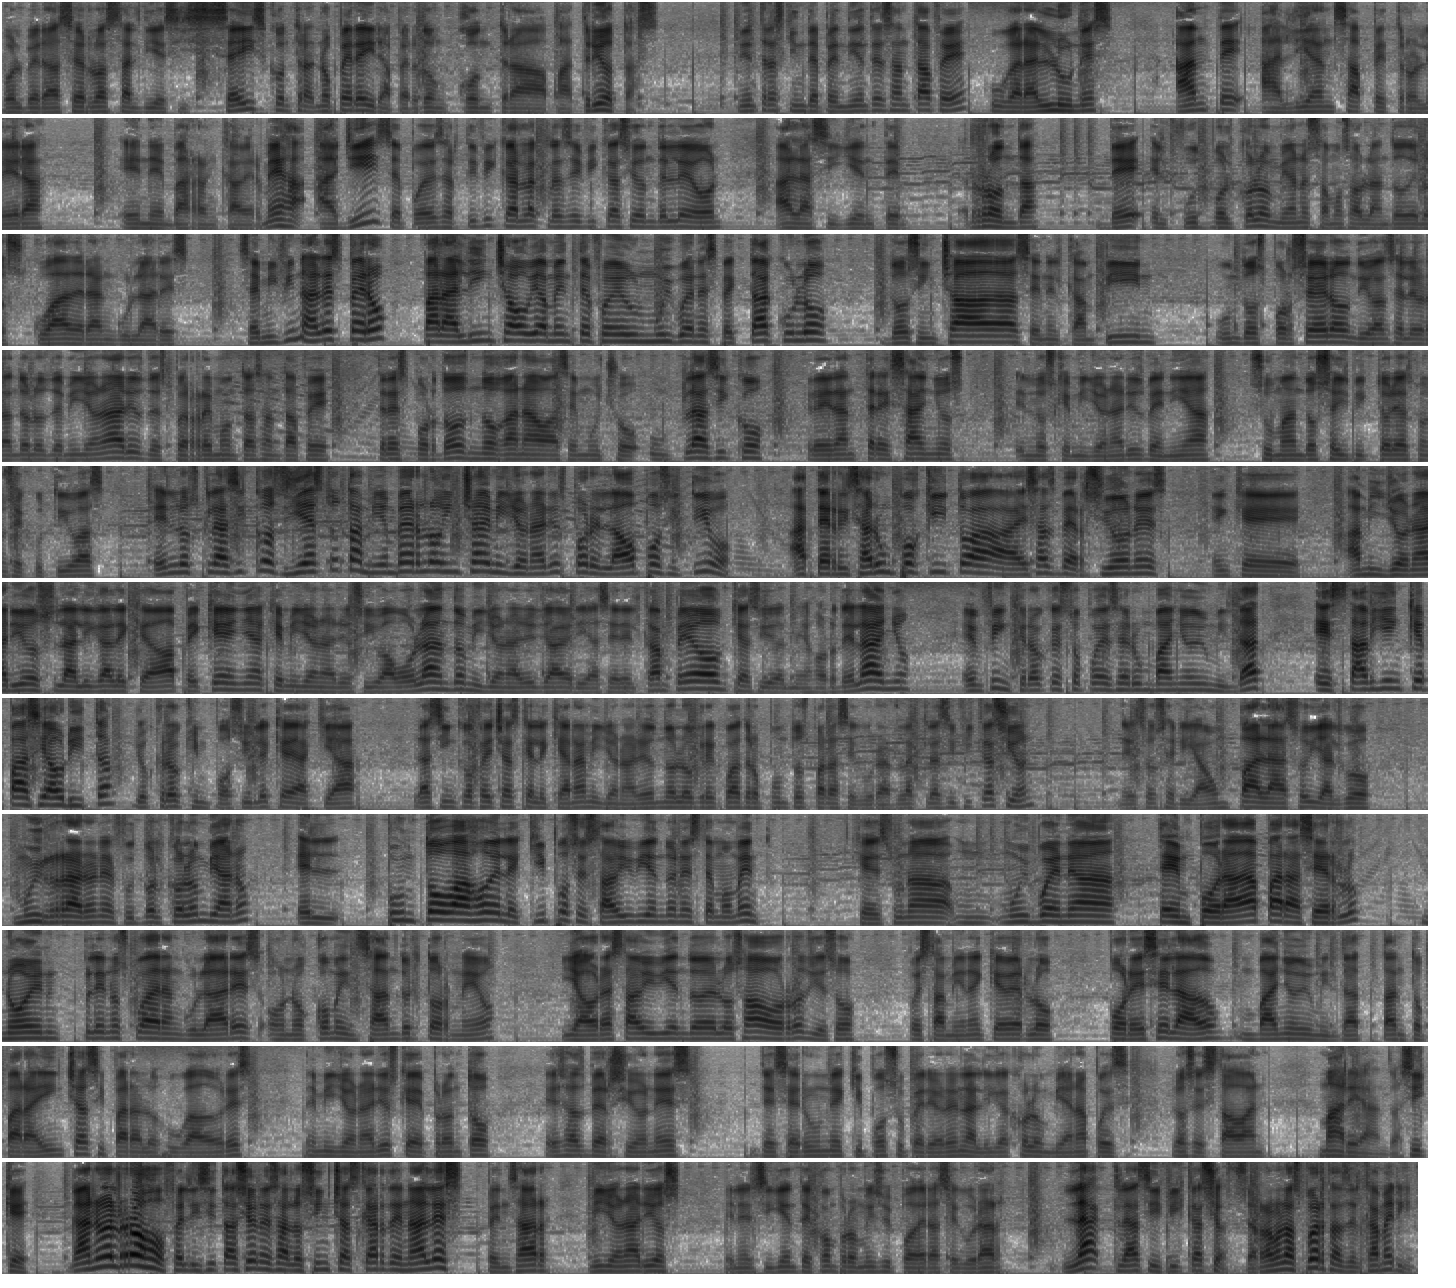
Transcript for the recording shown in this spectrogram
Volverá a hacerlo hasta el 16 contra, no Pereira, perdón, contra Patriotas mientras que Independiente Santa Fe jugará el lunes ante Alianza Petrolera en Barranca Bermeja. Allí se puede certificar la clasificación del León a la siguiente ronda del fútbol colombiano. Estamos hablando de los cuadrangulares semifinales, pero para el hincha obviamente fue un muy buen espectáculo. Dos hinchadas en el Campín, un 2 por 0, donde iban celebrando los de Millonarios. Después remonta Santa Fe 3 por 2. No ganaba hace mucho un clásico. Eran tres años en los que Millonarios venía sumando seis victorias consecutivas en los clásicos. Y esto también verlo hincha de Millonarios por el lado positivo. Aterrizar un poquito a esas versiones en que a Millonarios la liga le quedaba pequeña, que Millonarios iba volando, Millonarios ya debería ser el campeón, que ha sido el mejor del año. En fin, creo que esto puede ser un baño de humildad. Está bien que pase ahorita. Yo creo que imposible que de aquí a las cinco fechas que le quedan a Millonarios no logre cuatro puntos para asegurar la clasificación. Eso sería un palazo y algo muy raro en el fútbol colombiano. El punto bajo del equipo se está viviendo en este momento, que es una muy buena temporada para hacerlo, no en plenos cuadrangulares o no comenzando el torneo y ahora está viviendo de los ahorros y eso pues también hay que verlo por ese lado, un baño de humildad tanto para hinchas y para los jugadores de Millonarios que de pronto esas versiones de ser un equipo superior en la liga colombiana pues los estaban mareando. Así que ganó el rojo, felicitaciones a los hinchas cardenales, pensar Millonarios en el siguiente compromiso y poder asegurar la clasificación. Cerramos las puertas del camerino.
